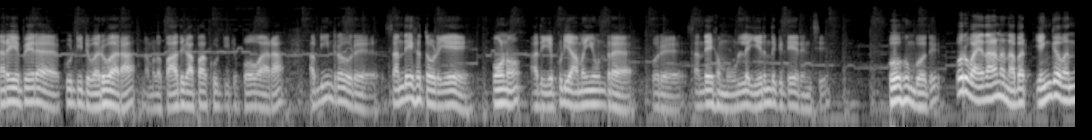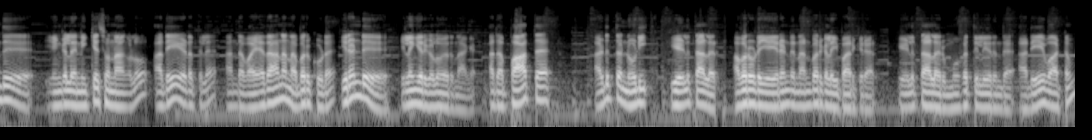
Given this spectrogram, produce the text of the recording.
நிறைய பேரை கூட்டிகிட்டு வருவாரா? நம்மளை பாதுகாப்பாக கூட்டிகிட்டு போவாரா? அப்படின்ற ஒரு சந்தேகத்தோடையே போனோம். அது எப்படி அமையுன்ற ஒரு சந்தேகம் உள்ளே இருந்துக்கிட்டே இருந்துச்சு. போகும்போது ஒரு வயதான நபர் எங்கே வந்து எங்களை நிற்க சொன்னாங்களோ அதே இடத்துல அந்த வயதான நபர் கூட இரண்டு இளைஞர்களும் இருந்தாங்க. அதை பார்த்த அடுத்த நொடி எழுத்தாளர் அவருடைய இரண்டு நண்பர்களை பார்க்கிறார். எழுத்தாளர் முகத்தில் இருந்த அதே வாட்டம்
